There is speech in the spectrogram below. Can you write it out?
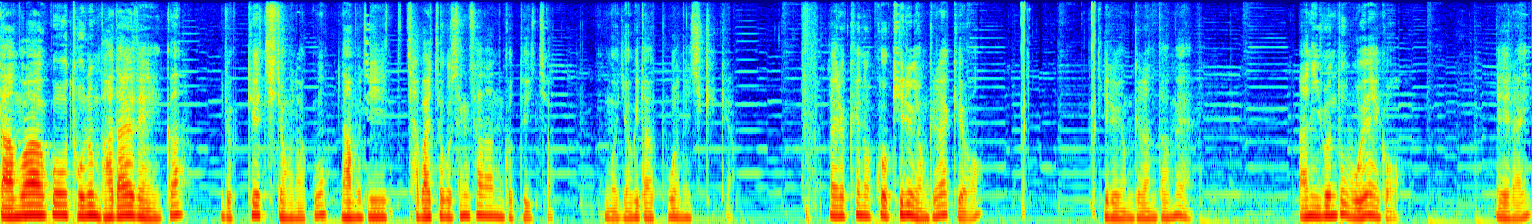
나무하고 돌은 받아야 되니까 이렇게 지정을 하고 나머지 자발적으로 생산하는 것도 있죠. 뭐 여기다 보관을 시킬게요. 자, 이렇게 해놓고 길을 연결할게요. 길을 연결한 다음에 아니 이건 또 뭐야 이거 에라이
